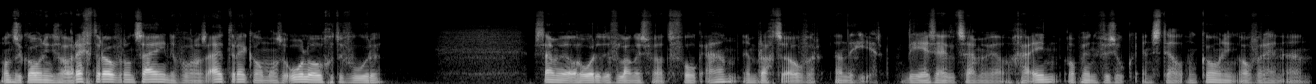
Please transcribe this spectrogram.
Onze koning zal rechter over ons zijn en voor ons uittrekken om onze oorlogen te voeren. Samuel hoorde de verlangens van het volk aan en bracht ze over aan de Heer. De Heer zei tot Samuel: Ga in op hun verzoek en stel een koning over hen aan.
